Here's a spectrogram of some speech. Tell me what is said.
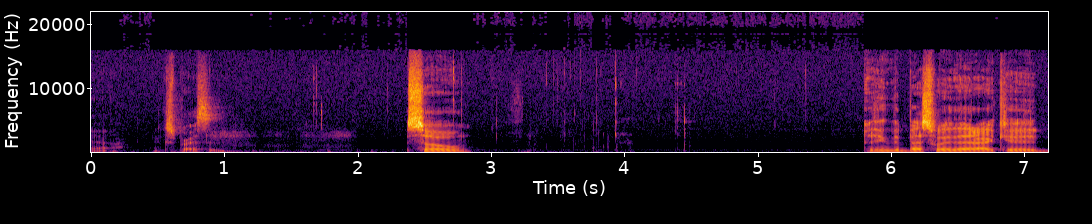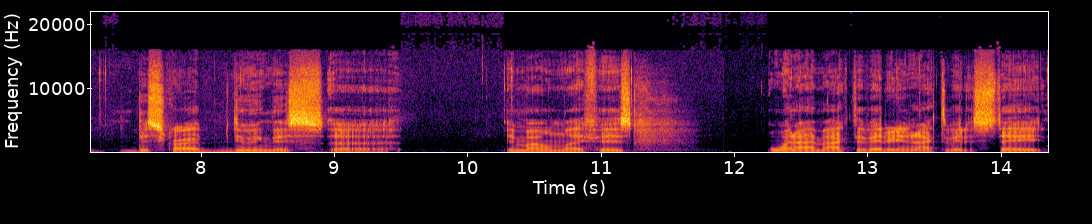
Yeah. Express it. So I think the best way that I could describe doing this uh, in my own life is when I'm activated in an activated state,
